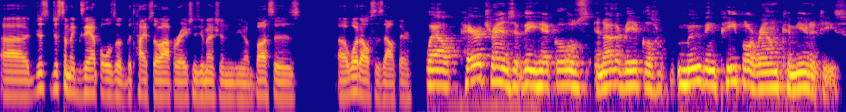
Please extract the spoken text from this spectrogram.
Uh, just just some examples of the types of operations you mentioned. You know, buses. Uh, what else is out there? Well, paratransit vehicles and other vehicles moving people around communities.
